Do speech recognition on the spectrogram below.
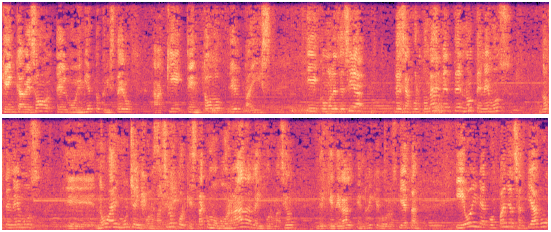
que encabezó el movimiento cristero aquí en todo el país. Y como les decía, desafortunadamente no tenemos, no tenemos, eh, no hay mucha información porque está como borrada la información del general Enrique Gorostieta. Y hoy me acompaña Santiago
